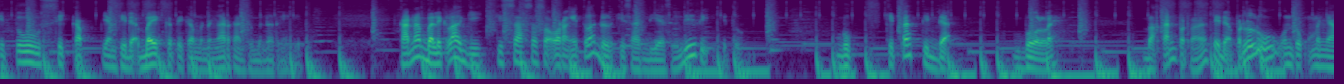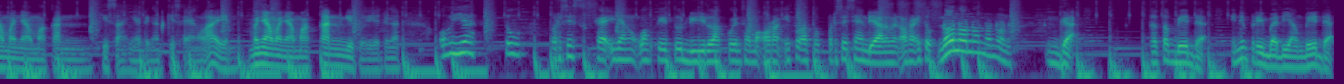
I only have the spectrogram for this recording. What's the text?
itu sikap yang tidak baik ketika mendengarkan sebenarnya gitu. Karena balik lagi, kisah seseorang itu adalah kisah dia sendiri gitu. Buk, kita tidak boleh bahkan pertama tidak perlu untuk menyamanyamakan kisahnya dengan kisah yang lain menyamanyamakan gitu ya dengan oh iya tuh persis kayak yang waktu itu dilakuin sama orang itu atau persis yang dialami orang itu no no no no no enggak tetap beda. Ini pribadi yang beda.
